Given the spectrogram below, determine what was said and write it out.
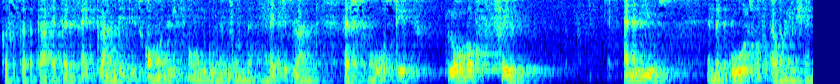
cuscuta, a parasite plant that is commonly found growing on the hedge plant, has lost its chlorophyll and leaves in the course of evolution.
